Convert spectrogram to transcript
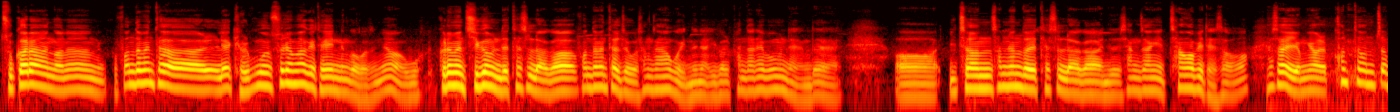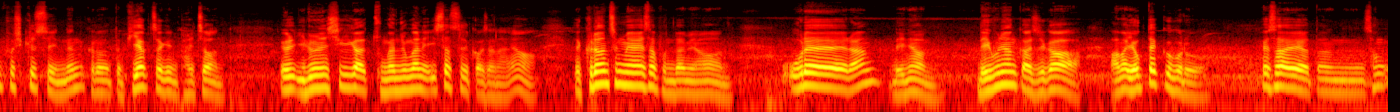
주가라는 거는 그 펀더멘탈에 결국은 수렴하게 돼 있는 거거든요. 뭐, 그러면 지금 이제 테슬라가 펀더멘탈적으로 상장하고 있느냐 이걸 판단해 보면 되는데 어, 2003년도에 테슬라가 이제 상장이 창업이 돼서 회사의 영향을 컨턴 점프 시킬 수 있는 그런 어떤 비약적인 발전을 이루는 시기가 중간중간에 있었을 거잖아요. 그런 측면에서 본다면 올해랑 내년, 내후년까지가 아마 역대급으로 회사의 어떤 성,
